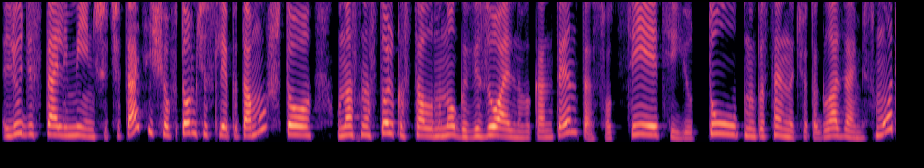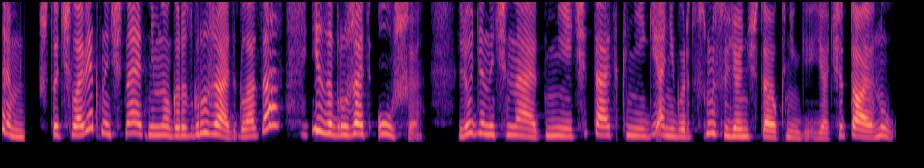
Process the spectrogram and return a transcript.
люди стали меньше читать еще в том числе потому, что у нас настолько стало много визуального контента, соцсети, YouTube, мы постоянно что-то глазами смотрим, что человек начинает немного разгружать глаза и загружать уши. Люди начинают не читать книги, они говорят, в смысле я не читаю книги? Я читаю, ну,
